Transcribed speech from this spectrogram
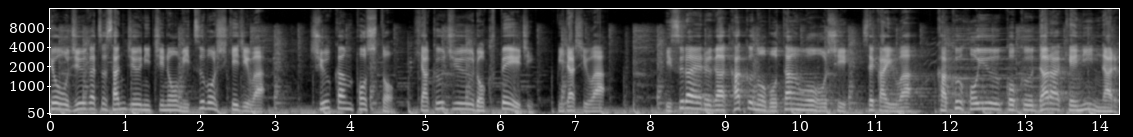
今日10月30日の三つ星記事は、週刊ポスト116ページ、見出しは、イスラエルが核のボタンを押し、世界は核保有国だらけになる。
